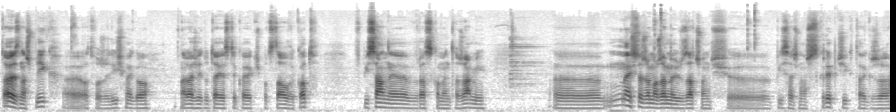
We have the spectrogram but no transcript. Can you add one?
To jest nasz plik. e, Otworzyliśmy go. Na razie tutaj jest tylko jakiś podstawowy kod wpisany wraz z komentarzami. Yy, Myślę, że możemy już zacząć yy, pisać nasz skrypcik, także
